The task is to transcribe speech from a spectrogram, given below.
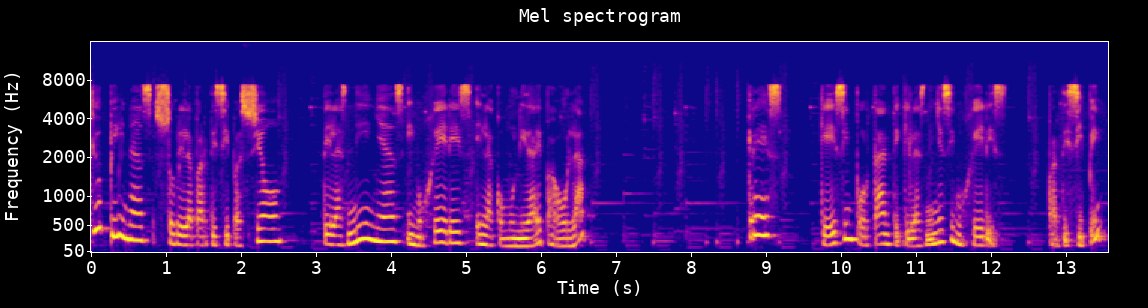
¿Qué opinas sobre la participación de las niñas y mujeres en la comunidad de Paola? ¿Crees que es importante que las niñas y mujeres participen?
